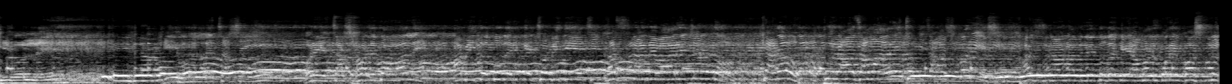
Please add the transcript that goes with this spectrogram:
কি বললে? কি বললে চাষি? ওরে আমি তো তোদেরকে ছবি দিয়েছি, খাজনা নেওয়ার জন্য। কেন? তোরা আজ আমার জমি চাষ করিস? খাজনা না দিলে তোদেরকে করে কষ্ট কর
